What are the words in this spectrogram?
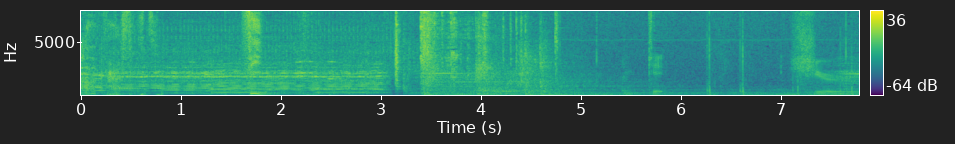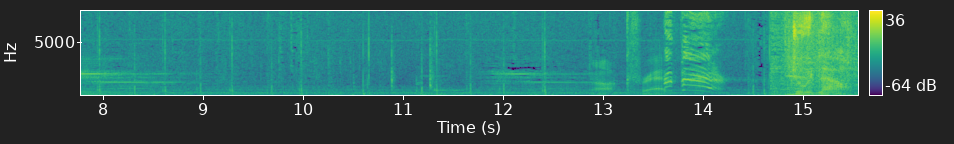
Our prophet. Fee. Okay. Sure. Oh, crap. Prepare! Do it now!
